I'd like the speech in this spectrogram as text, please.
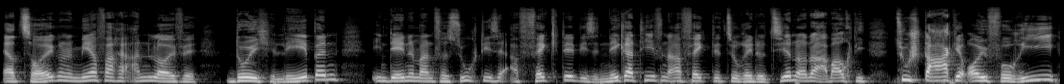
erzeugen und mehrfache Anläufe durchleben, in denen man versucht, diese Affekte, diese negativen Affekte zu reduzieren oder aber auch die zu starke Euphorie,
